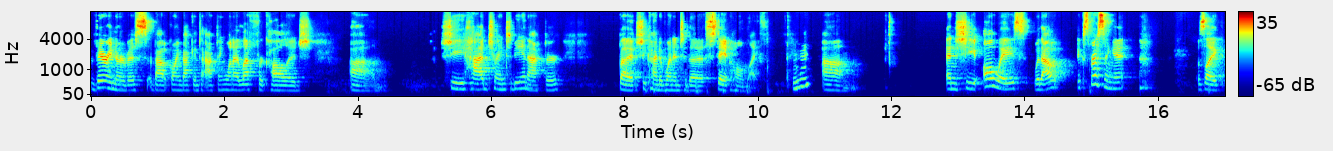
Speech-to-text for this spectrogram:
very nervous about going back into acting. When i left for college um, she had trained to be an actor, but she kind of went into the stay at home life. Mm-hmm. Um, and she always, without expressing it, was like,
